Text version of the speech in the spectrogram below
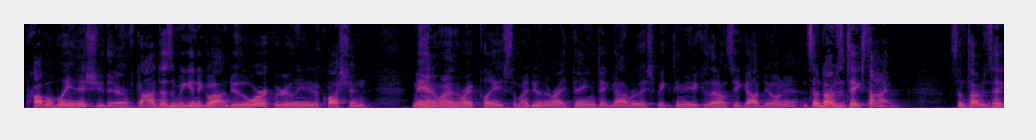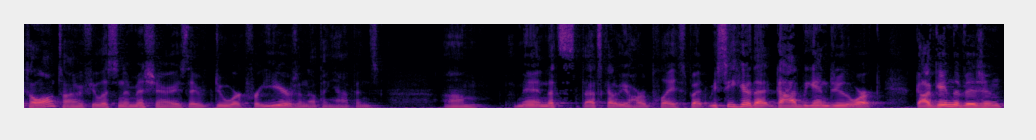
probably an issue there. If God doesn't begin to go out and do the work, we really need to question man, am I in the right place? Am I doing the right thing? Did God really speak to me? Because I don't see God doing it. And sometimes it takes time. Sometimes it takes a long time. If you listen to missionaries, they do work for years and nothing happens. Um, man, that's that's got to be a hard place. But we see here that God began to do the work. God gave them the vision.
